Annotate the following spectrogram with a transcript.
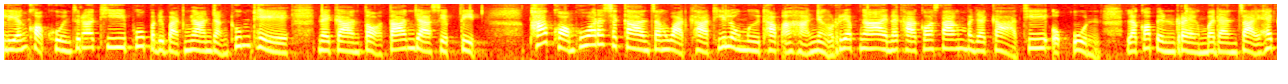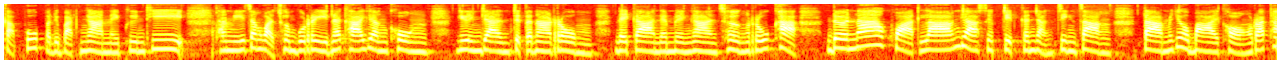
เลี้ยงขอบคุณเจ้าหน้าที่ผู้ปฏิบัติงานอย่างทุ่มเท ในการต่อต้านยาเสพติด ภาพของผู้ว่าราชการจังหวัดค่ะที่ลงมือทำอาหารอย่างเรียบง่ายนะคะ ก็สร้างบรรยากาศที่อบอุ่น แล้วก็เป็นแรงบันดาลใจให้กับผู้ปฏิบัติงานในพื้นที่ทั้งนี้จังหวัดชลบุรีนะคะยังคงยืนยันเจตนารมณ์ ในการดำเนินงานเชิงรุกค่ะ เดินหน้าขวาดล้างยาเสพติดกันอย่างจริงจัง ตามนโยบายของรัฐ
